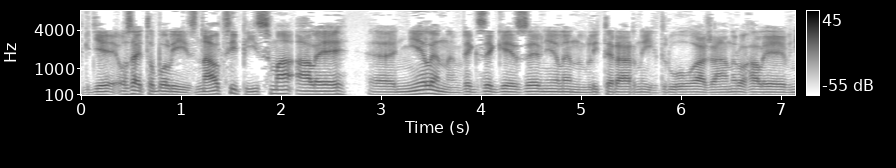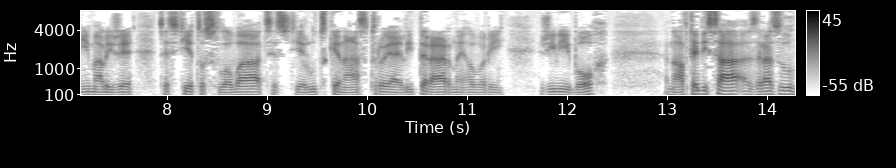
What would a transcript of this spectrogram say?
kde ozaj to boli znalci písma, ale nielen v exegéze, nielen v literárnych druhoch a žánroch, ale vnímali, že cez tieto slova, cez tie ľudské nástroje, aj literárne, hovorí živý Boh. No a vtedy sa zrazu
